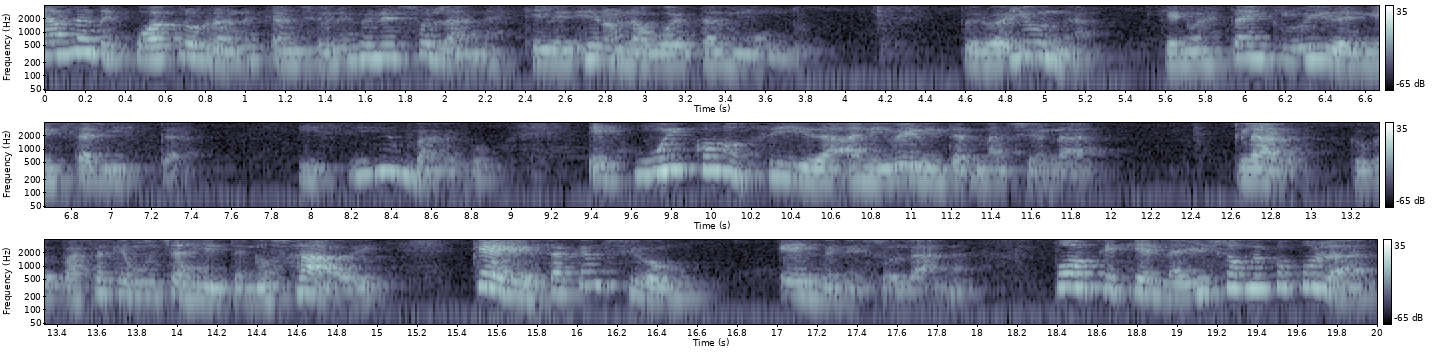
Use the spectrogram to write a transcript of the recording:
habla de cuatro grandes canciones venezolanas que le dieron la vuelta al mundo, pero hay una que no está incluida en esa lista y sin embargo es muy conocida a nivel internacional. Claro, lo que pasa es que mucha gente no sabe que esa canción es venezolana, porque quien la hizo muy popular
